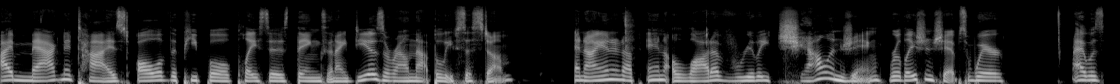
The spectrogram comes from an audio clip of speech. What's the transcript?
I magnetized all of the people, places, things and ideas around that belief system. And I ended up in a lot of really challenging relationships where I was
